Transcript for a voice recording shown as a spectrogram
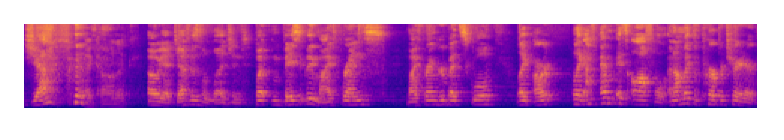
Jeff. Iconic. Oh yeah, Jeff is a legend. But basically, my friends, my friend group at school, like are like I'm, it's awful, and I'm like the perpetrator,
